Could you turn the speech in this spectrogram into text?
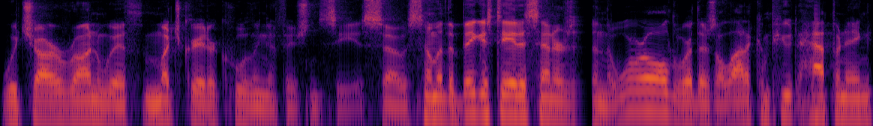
which are run with much greater cooling efficiencies. So, some of the biggest data centers in the world where there's a lot of compute happening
